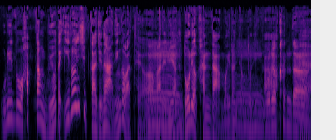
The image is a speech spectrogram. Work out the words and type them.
우리도 합당 무효다 이런 식까지는 아닌 것 같아요. 음. 말을 위해서 노력한다 뭐 이런 정도니까. 음, 노력한다. 네.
